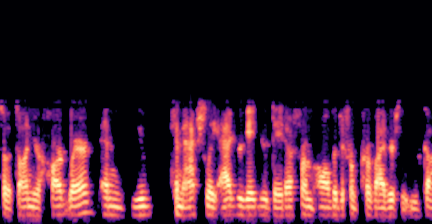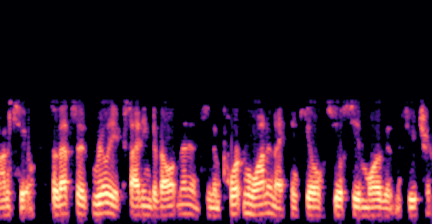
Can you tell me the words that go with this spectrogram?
So it's on your hardware and you can actually aggregate your data from all the different providers that you've gone to. So that's a really exciting development. It's an important one, and I think you'll you'll see more of it in the future.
